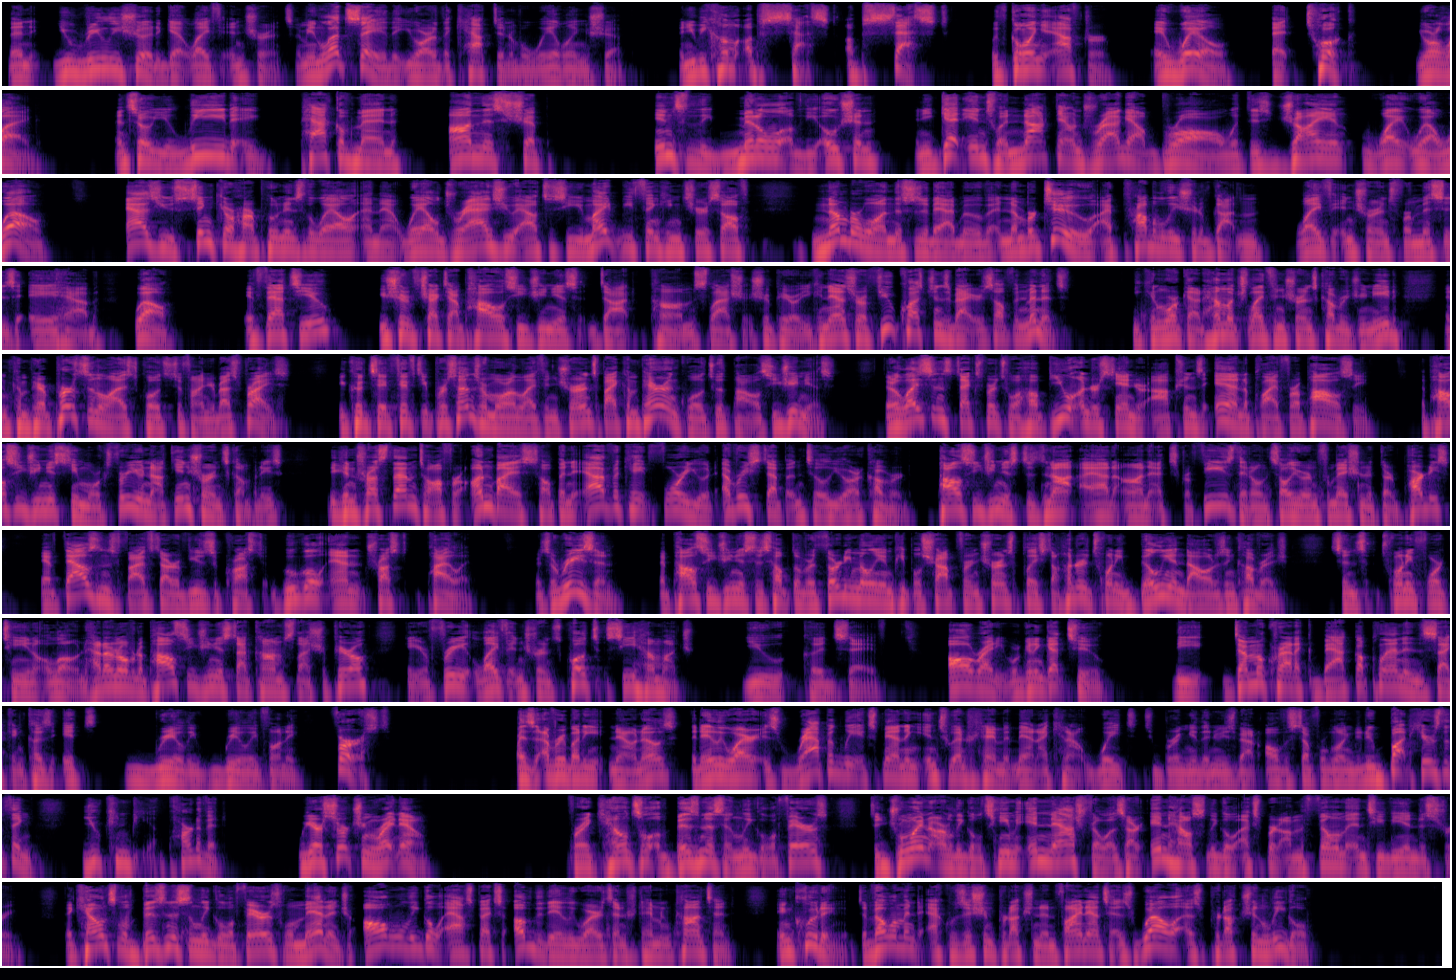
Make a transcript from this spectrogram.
then you really should get life insurance. I mean, let's say that you are the captain of a whaling ship and you become obsessed, obsessed with going after a whale that took your leg. And so you lead a pack of men on this ship into the middle of the ocean and you get into a knockdown, drag out brawl with this giant white whale. Well, as you sink your harpoon into the whale and that whale drags you out to sea, you might be thinking to yourself, number one, this is a bad move. And number two, I probably should have gotten life insurance for Mrs. Ahab. Well, if that's you, you should have checked out policygenius.com slash Shapiro. You can answer a few questions about yourself in minutes. You can work out how much life insurance coverage you need and compare personalized quotes to find your best price. You could save 50% or more on life insurance by comparing quotes with Policy Genius. Their licensed experts will help you understand your options and apply for a policy. The Policy Genius team works for you, not the insurance companies. You can trust them to offer unbiased help and advocate for you at every step until you are covered. Policy Genius does not add on extra fees. They don't sell your information to third parties. They have thousands of five star reviews across Google and Trustpilot. There's a reason that Policy Genius has helped over 30 million people shop for insurance, placed $120 billion in coverage since 2014 alone. Head on over to policygenius.com slash Shapiro. Get your free life insurance quotes. See how much you could save. Alrighty, we're going to get to the Democratic backup plan in a second because it's really, really funny. First, as everybody now knows, the Daily Wire is rapidly expanding into entertainment. Man, I cannot wait to bring you the news about all the stuff we're going to do. But here's the thing you can be a part of it. We are searching right now for a council of business and legal affairs to join our legal team in Nashville as our in house legal expert on the film and TV industry. The Council of Business and Legal Affairs will manage all legal aspects of the Daily Wire's entertainment content, including development, acquisition, production, and finance, as well as production legal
